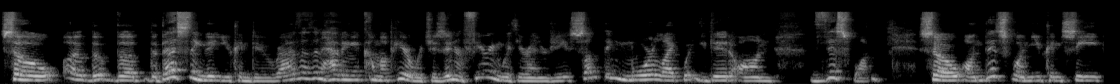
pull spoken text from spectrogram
So uh, the, the the best thing that you can do, rather than having it come up here, which is interfering with your energy, is something more like what you did on this one. So on this one, you can see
